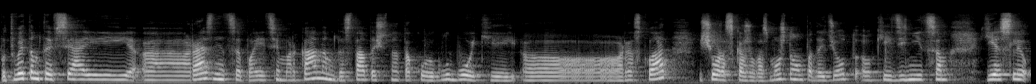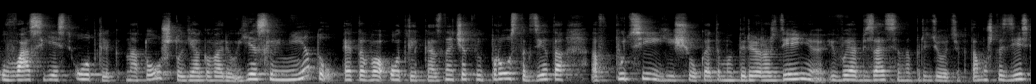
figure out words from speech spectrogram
Вот в этом-то вся и э, разница по этим арканам, достаточно такой глубокий э, расклад. Еще раз скажу, возможно, он подойдет э, к единицам, если у вас есть отклик на то, что я говорю. Если нету этого отклика, значит, вы просто где-то в пути еще к этому перерождению, и вы обязательно придете, потому что здесь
